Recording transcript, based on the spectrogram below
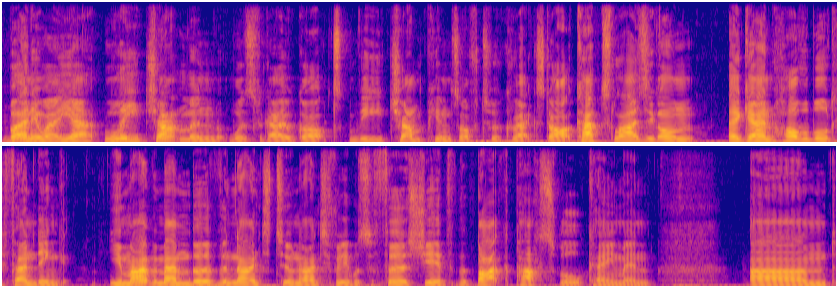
But anyway, yeah, Lee Chapman was the guy who got the champions off to a correct start, capitalising on, again, horrible defending. You might remember that 92 93 was the first year that the back pass rule came in. And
